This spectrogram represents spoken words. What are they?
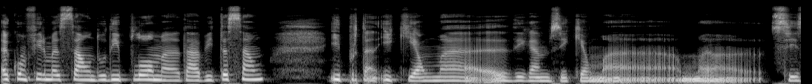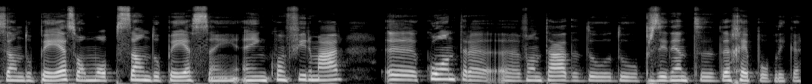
a confirmação do diploma da habitação e, portanto, e que é uma, digamos, e que é uma, uma decisão do PS ou uma opção do PS em, em confirmar Uh, contra a vontade do, do, Presidente da República.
